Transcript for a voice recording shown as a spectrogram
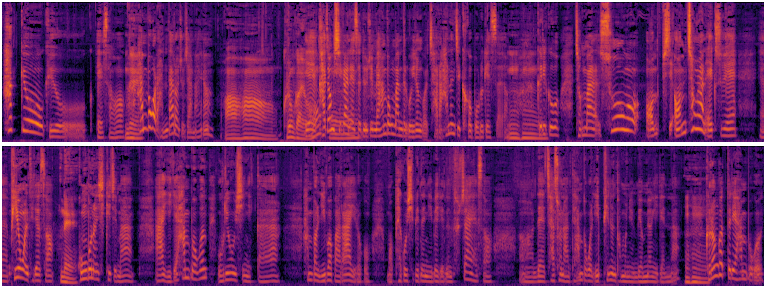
학교 교육에서 네. 한복을 안 다뤄주잖아요. 아하, 그런가요? 예, 가정 시간에서도 음. 요즘에 한복 만들고 이런 걸 잘 하는지 그거 모르겠어요. 음흠. 그리고 정말 수 없이 엄청난 액수의 예, 비용을 들여서 네. 공부는 시키지만 아 이게 한복은 우리 옷이니까 한벌 입어봐라 이러고 뭐 150이든 200이든 투자해서 어, 내 자손한테 한복을 입히는 부모님 몇 명이겠나 음흠. 그런 것들이 한복을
